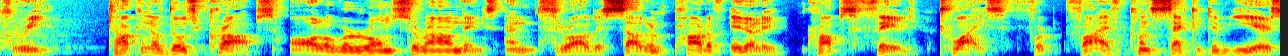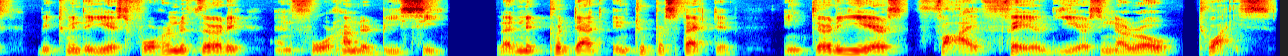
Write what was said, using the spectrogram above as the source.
3. Talking of those crops all over Rome's surroundings and throughout the southern part of Italy, crops failed twice for five consecutive years between the years 430 and 400 BC. Let me put that into perspective. In 30 years, five failed years in a row, twice.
